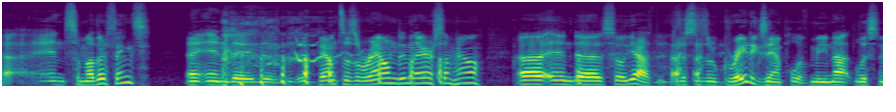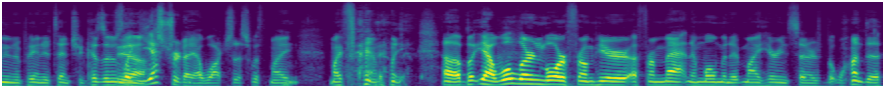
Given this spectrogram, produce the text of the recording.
uh, and some other things, and the, the, it bounces around in there somehow. Uh, and uh, so, yeah, this is a great example of me not listening and paying attention because it was Yeah. like yesterday I watched this with my my family. Uh, but yeah, we'll learn more from here uh, from Matt in a moment at my hearing centers. But wanted to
